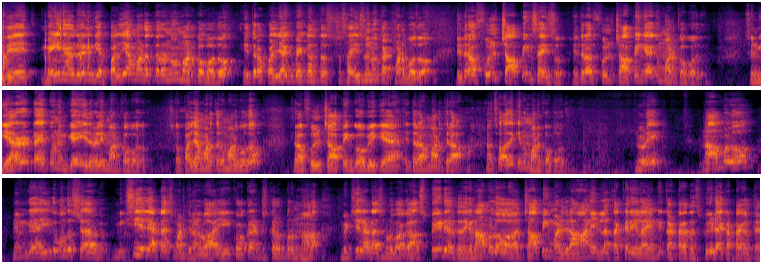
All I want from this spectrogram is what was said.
ಇದು ಮೇಯ್ನ್ ಅಂದರೆ ನಿಮಗೆ ಪಲ್ಯ ಮಾಡೋ ಥರನೂ ಮಾಡ್ಕೋಬೋದು. ಈ ಥರ ಪಲ್ಯಕ್ಕೆ ಬೇಕಂತಷ್ಟು ಸೈಜನ್ನು ಕಟ್ ಮಾಡ್ಬೋದು. ಇದರ ಫುಲ್ ಚಾಪಿಂಗ್ ಸೈಜು ಇದರ ಫುಲ್ ಚಾಪಿಂಗ್ ಆಗಿ ಮಾಡ್ಕೋಬಹುದು ಸೊ ನಿಮ್ಗೆ ಎರಡು ಟೈಪು ನಿಮಗೆ ಇದರಲ್ಲಿ ಮಾಡ್ಕೋಬೋದು. ಸೊ ಪಲ್ಯ ಮಾಡ್ತಾರೂ ಮಾಡ್ಬೋದು. ಈ ಥರ ಫುಲ್ ಚಾಪಿಂಗ್ ಗೋಬಿಗೆ ಈ ಥರ ಮಾಡ್ತೀರಾ? ಸೊ ಅದಕ್ಕೇನು ಮಾಡ್ಕೋಬೋದು. ನೋಡಿ. ನಾರ್ಮಲು ನಿಮಗೆ ಇದು ಬಂದು ಶ, ಮಿಕ್ಸಿಯಲ್ಲಿ ಅಟ್ಯಾಚ್ ಮಾಡ್ತೀನಲ್ವಾ? ಈ ಕೋಕೋನಟ್ ಸ್ಕ್ರಬ್ಬರ್ನ ಮಿಕ್ಸಿಯಲ್ಲಿ ಅಟ್ಯಾಚ್ ಮಾಡುವಾಗ ಸ್ಪೀಡ್ ಇರ್ತದೆ. ಈಗ ನಾರ್ಮಲ್ ಚಾಪಿಂಗ್ ಮಾಡಿದ್ರೆ ಆನಿ ಇಲ್ಲ, ತಕ್ಕರಿ ಇಲ್ಲ, ಹೆಂಗೆ ಕಟ್ ಆಗುತ್ತೆ? ಸ್ಪೀಡಾಗಿ ಕಟ್ ಆಗುತ್ತೆ.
